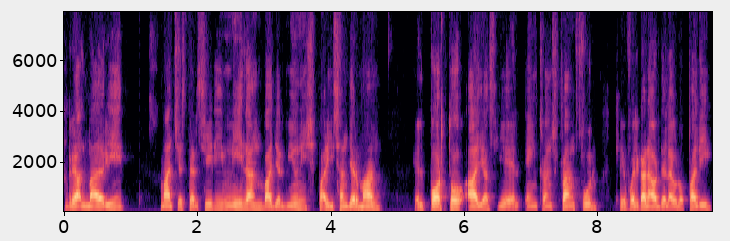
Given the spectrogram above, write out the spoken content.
Real Madrid, Manchester City, Milan, Bayern Múnich, Paris Saint-Germain, el Porto, Ajax y el Eintracht Frankfurt, que fue el ganador de la Europa League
